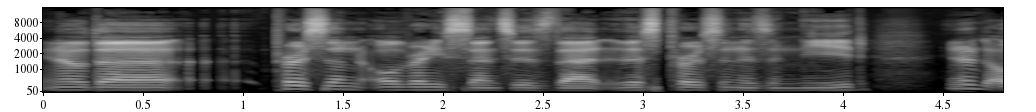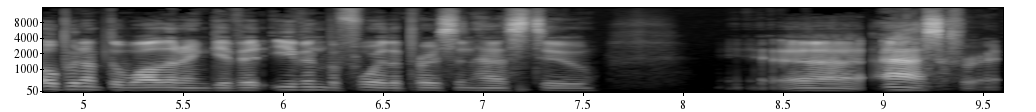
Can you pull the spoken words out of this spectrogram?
you know the person already senses that this person is in need, you know, to open up the wallet and give it even before the person has to uh, ask for it.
